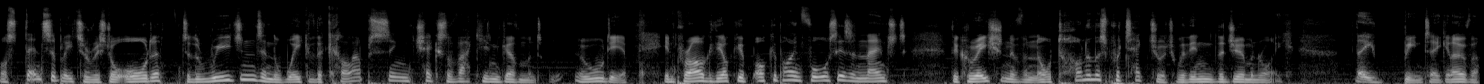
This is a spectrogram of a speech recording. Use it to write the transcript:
Ostensibly to restore order to the regions in the wake of the collapsing Czechoslovakian government. Oh dear. In Prague, the occup- occupying forces announced the creation of an autonomous protectorate within the German Reich. They've been taken over.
